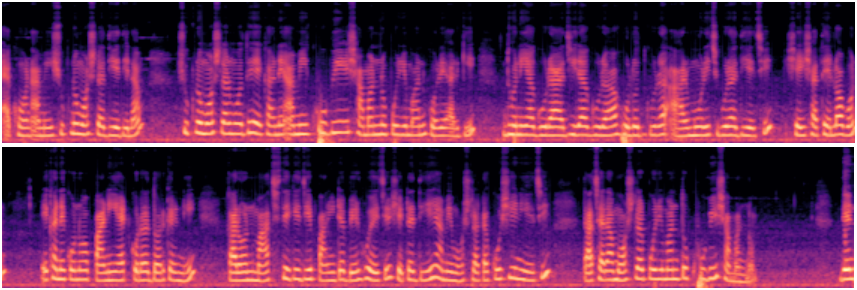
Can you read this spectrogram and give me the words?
এখন আমি শুকনো মশলা দিয়ে দিলাম। শুকনো মশলার মধ্যে এখানে আমি খুবই সামান্য পরিমাণ করে আর কি ধনিয়া গুঁড়া, জিরা গুঁড়া, হলুদ গুঁড়া আর মরিচ গুঁড়া দিয়েছি। সেই সাথে লবণ। এখানে কোনো পানি অ্যাড করার দরকার নেই। কারণ মাছ থেকে যে পানিটা বের হয়েছে, সেটা দিয়ে আমি মশলাটা কষিয়ে নিয়েছি। তাছাড়া মশলার পরিমাণ তো খুবই সামান্য। দেন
